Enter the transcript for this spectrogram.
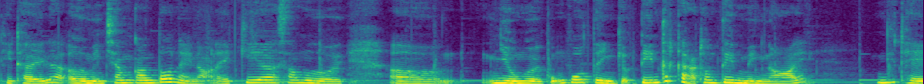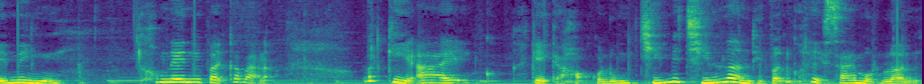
thì thấy là ờ uh, mình chăm con tốt này nọ này kia xong rồi uh, nhiều người cũng vô tình kiểu tin tất cả thông tin mình nói. Như thế mình không nên như vậy các bạn ạ bất kỳ ai ấy, kể cả họ có đúng 99 lần thì vẫn có thể sai một lần.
